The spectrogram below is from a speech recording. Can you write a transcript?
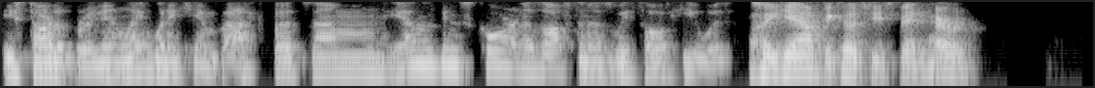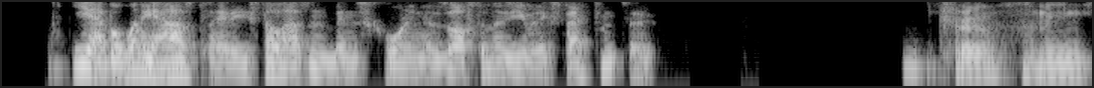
he started brilliantly when he came back, but um, he hasn't been scoring as often as we thought he would. Well, yeah, because he's been hurt. Yeah, but when he has played, he still hasn't been scoring as often as you would expect him to. True. I mean,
